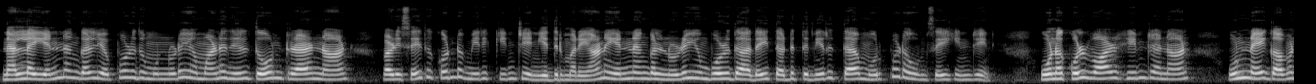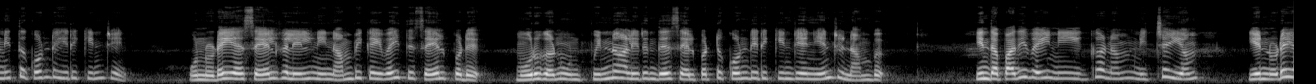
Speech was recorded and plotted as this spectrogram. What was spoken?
நல்ல எண்ணங்கள் எப்பொழுதும் உன்னுடைய மனதில் தோன்ற நான் வழி செய்து கொண்டும் இருக்கின்றேன். எதிர்மறையான எண்ணங்கள் நுழையும் பொழுது அதை தடுத்து நிறுத்த முற்படவும் செய்கின்றேன். உனக்குள் வாழ்கின்ற நான் உன்னை கவனித்து கொண்டு இருக்கின்றேன். உன்னுடைய செயல்களில் நீ நம்பிக்கை வைத்து செயல்படு. முருகன் உன் பின்னாலிருந்து செயல்பட்டு கொண்டிருக்கின்றேன் என்று நம்பு. இந்த பதிவை நீ இக்கணம் நிச்சயம் என்னுடைய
